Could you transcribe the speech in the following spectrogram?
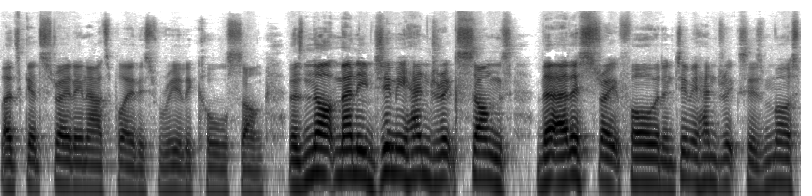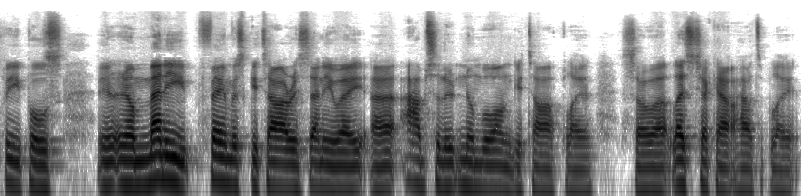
let's get straight in how to play this really cool song. There's not many Jimi Hendrix songs that are this straightforward, and Jimi Hendrix is most people's, you know, many famous guitarists anyway, uh, absolute number one guitar player. So uh, let's check out how to play it.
